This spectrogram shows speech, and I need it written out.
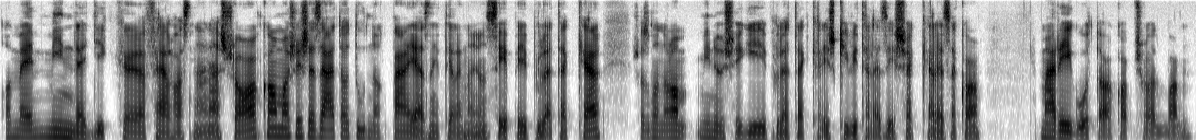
amely mindegyik felhasználásra alkalmas, és ezáltal tudnak pályázni tényleg nagyon szép épületekkel, és azt gondolom minőségi épületekkel és kivitelezésekkel ezek a már régóta kapcsolatban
